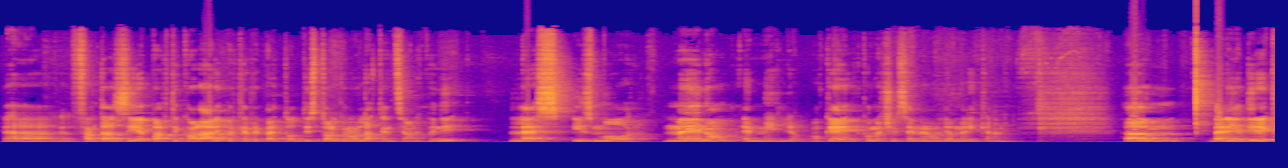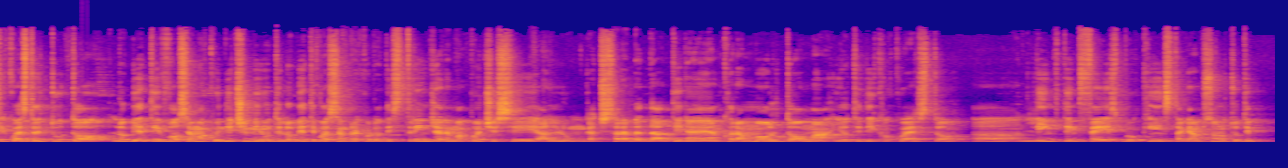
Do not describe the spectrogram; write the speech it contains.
eh, fantasie particolari perché, ripeto, distolgono l'attenzione. Quindi less is more, meno è meglio, ok? Come ci insegnano gli americani. Um, bene, io direi che questo è tutto. L'obiettivo, siamo a 15 minuti, l'obiettivo è sempre quello di stringere, ma poi ci si allunga. Ci sarebbe da dire ancora molto, ma io ti dico questo: uh, LinkedIn, Facebook, Instagram sono tutti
